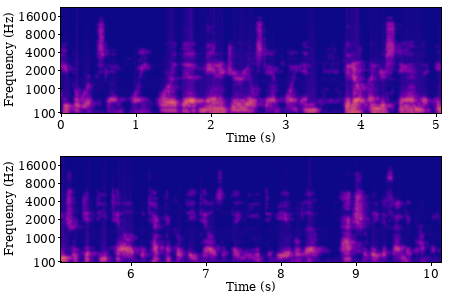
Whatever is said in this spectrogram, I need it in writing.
paperwork standpoint or the managerial standpoint, and they don't understand the intricate detail of the technical details that they need to be able to actually defend a company.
